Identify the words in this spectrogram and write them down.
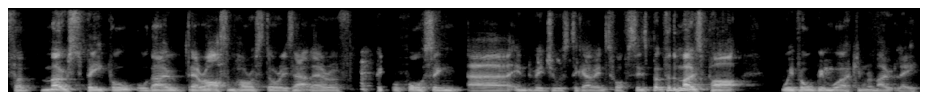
for most people, although there are some horror stories out there of people forcing uh, individuals to go into offices, but for the most part, we've all been working remotely.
